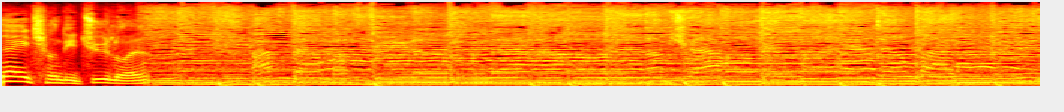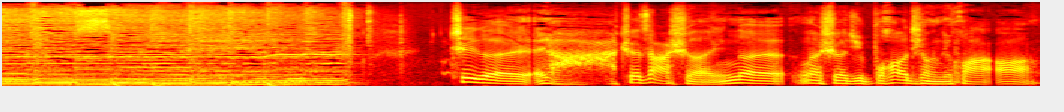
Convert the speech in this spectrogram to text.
爱情的巨轮。这个，哎呀，这咋说？我我说句不好听的话啊，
